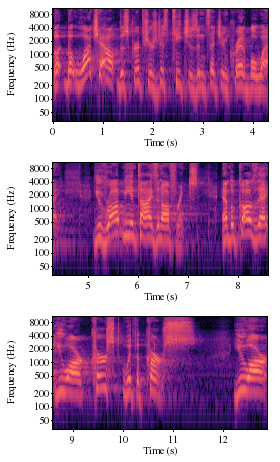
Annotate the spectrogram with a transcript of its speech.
But, but watch how the scriptures just teaches in such an incredible way. You've robbed me in tithes and offerings, and because that you are cursed with a curse. You are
